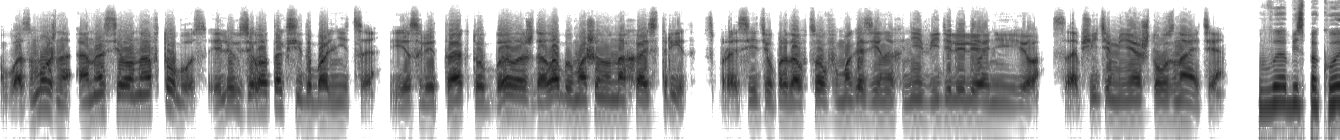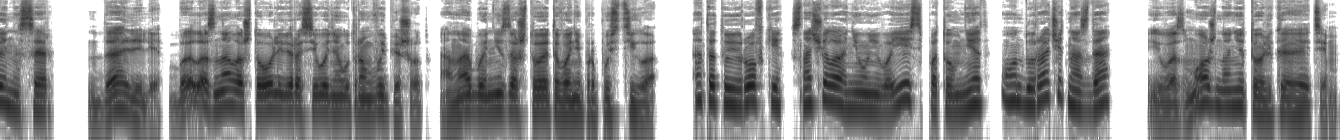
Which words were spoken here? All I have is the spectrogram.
Возможно, она села на автобус или взяла такси до больницы. Если так, то Белла ждала бы машину на Хай-стрит. Спросите у продавцов в магазинах, не видели ли они ее. Сообщите мне, что узнаете. Вы обеспокоены, сэр. Да, Лили, Белла знала, что Оливера сегодня утром выпишут. Она бы ни за что этого не пропустила. А татуировки, сначала они у него есть, потом нет. Он дурачит нас, да? И, возможно, не только этим.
